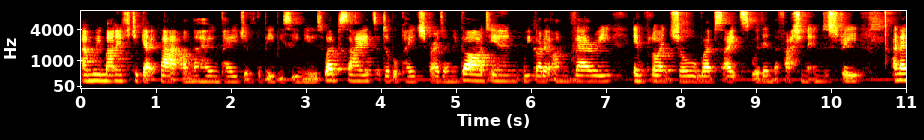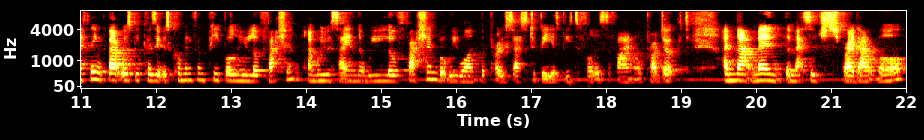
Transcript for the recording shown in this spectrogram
And we managed to get that on the homepage of the BBC News website, a double page spread in The Guardian. We got it on very influential websites within the fashion industry. And I think that was because it was coming from people who love fashion. And we were saying that we love fashion, but we want the process to be as beautiful as the final product. And that meant the message spread out more.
